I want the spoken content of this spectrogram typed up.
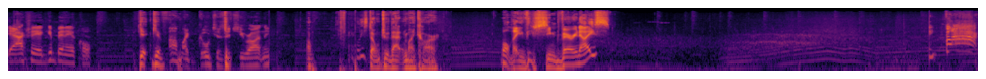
Yeah, actually, give Benny a call. Gi- give, oh, my gooch is itchy right now. please don't do that in my car. Well, they, they seemed very nice. Fuck!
